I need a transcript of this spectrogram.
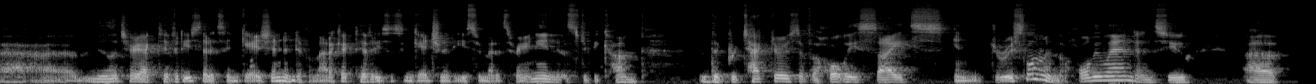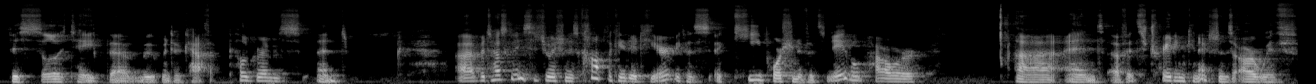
uh, military activities that it's engaged in and diplomatic activities it's engaged in the Eastern Mediterranean is to become the protectors of the holy sites in Jerusalem and the Holy Land and to uh, facilitate the movement of Catholic pilgrims. And uh, but Tuscany's situation is complicated here because a key portion of its naval power uh, and of its trading connections are with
